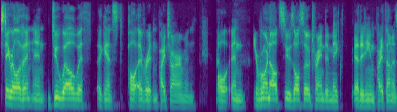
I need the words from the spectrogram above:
stay relevant and do well with against Paul Everitt and PyCharm and all and everyone else who's also trying to make editing Python as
